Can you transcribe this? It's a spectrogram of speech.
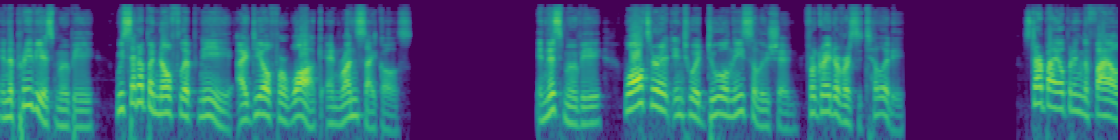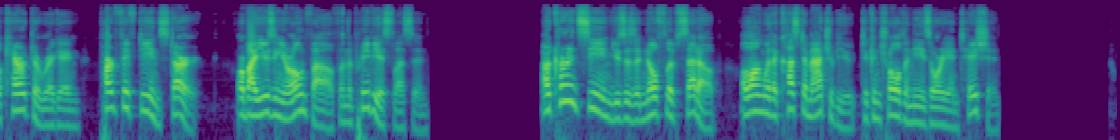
In the previous movie, we set up a no-flip knee ideal for walk and run cycles. In this movie, we'll alter it into a dual knee solution for greater versatility. Start by opening the file Character Rigging, Part 15 Start, or by using your own file from the previous lesson. Our current scene uses a no-flip setup along with a custom attribute to control the knee's orientation.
